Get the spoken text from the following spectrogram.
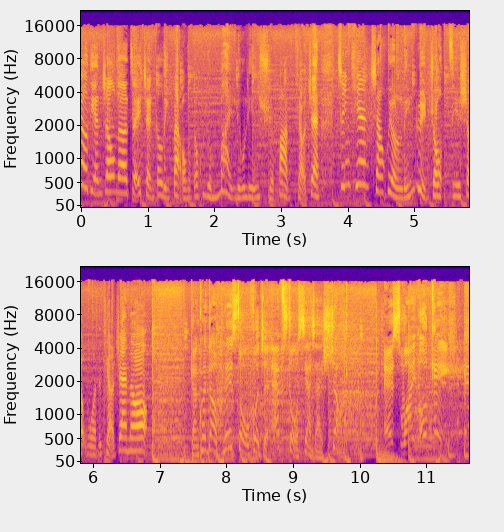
六点钟呢，这一整个礼拜我们都会有。卖榴莲学霸的挑战，今天将会有林雨中接受我的挑战哦！赶快到 Play Store 或者 App Store 下载 Shop S Y O K。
